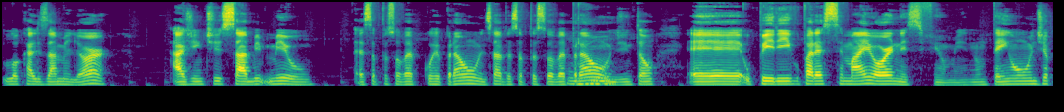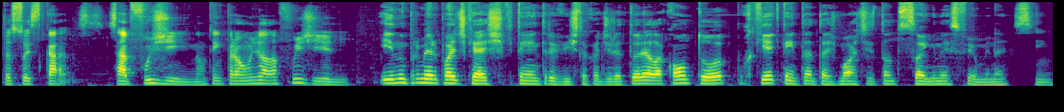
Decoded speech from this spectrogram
localizar melhor, a gente sabe, meu, essa pessoa vai correr para onde, sabe? Essa pessoa vai para uhum. onde. Então, é, o perigo parece ser maior nesse filme. Não tem onde a pessoa, sabe, fugir. Não tem para onde ela fugir ali. E no primeiro podcast que tem a entrevista com a diretora, ela contou por que, que tem tantas mortes e tanto sangue nesse filme, né? Sim.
